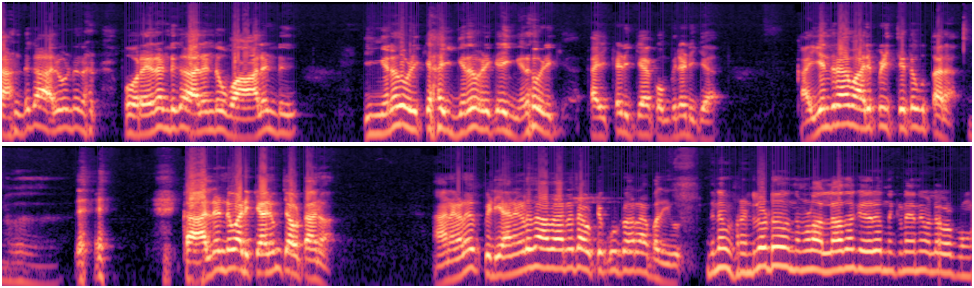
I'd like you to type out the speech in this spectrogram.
രണ്ട് കാലുണ്ട് പുറേ രണ്ട് കാലുണ്ട്. വാലുണ്ട്. ഇങ്ങനെ തൊഴിക്കുക ഇങ്ങനെ തൊഴിക്കുക ഇങ്ങനെ തൊഴിക്കുക കൈക്കടിക്കുക കൊമ്പിനടിക്കുക കൈ എന്തിനാ വാരി പിടിച്ചിട്ട് കുത്താനാ? കാലിലുണ്ട് പഠിക്കാനും ചവിട്ടാനുമാ ആനകൾ പിടിയാനകൾ സാധാരണ ചവിട്ടി കൂട്ടുകാറാ പതിവ്. ഇതിന്റെ ഫ്രണ്ടിലോട്ട് നമ്മൾ അല്ലാതെ കയറി നിൽക്കണേനും വല്ല കുഴപ്പം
